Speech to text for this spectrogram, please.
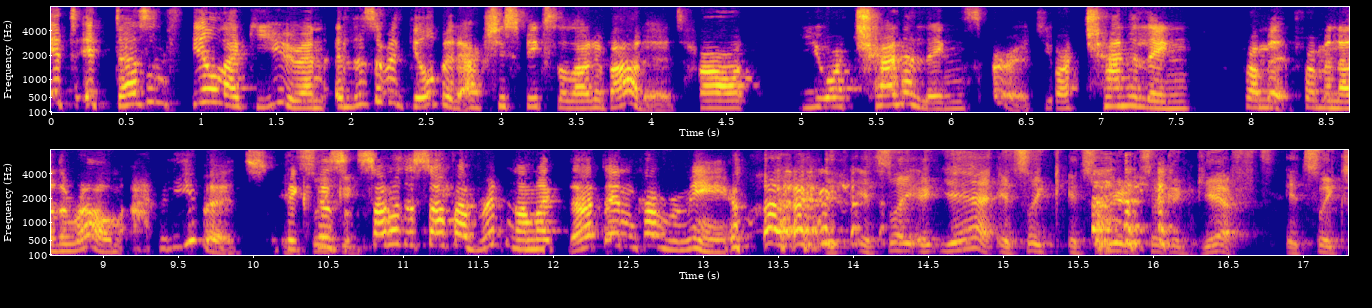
it it doesn't feel like you and elizabeth gilbert actually speaks a lot about it how you are channeling spirit you are channeling from it from another realm. I believe it because like some of the stuff i've written i'm like that didn't come from me. It, it's like yeah it's like it's weird it's like a gift. It's like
